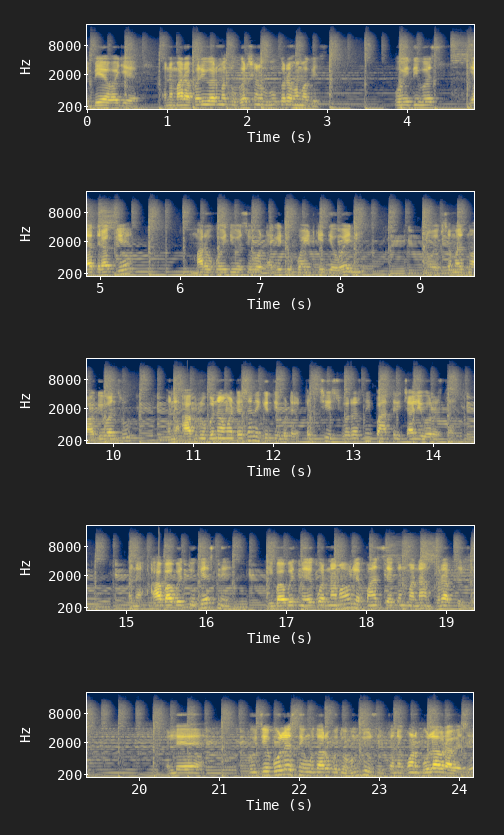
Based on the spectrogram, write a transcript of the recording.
એ બે વાગે અને મારા પરિવારમાં તું ઘર્ષણ ઊભું કરવા માગે કોઈ દિવસ યાદ રાખજે, મારો કોઈ દિવસ એવો નેગેટિવ પોઈન્ટ કે જે હોય નહીં. હું એક સમાજનો આગેવાન છું અને આબરૂ બનાવવા માટે છે ને કીર્તિ પટેલ, પચીસ વર્ષની પાંત્રીસ ચાલીસ વર્ષ થાય. અને આ બાબત તું કહેશ ને, એ બાબતમાં એકવાર નામ આવે પાંચ સેકન્ડમાં નામ ખરાબ થઈ જાય. એટલે તું જે બોલે છે ને હું તારું બધું સમજું છું, તને કોણ બોલાવરાવે છે?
